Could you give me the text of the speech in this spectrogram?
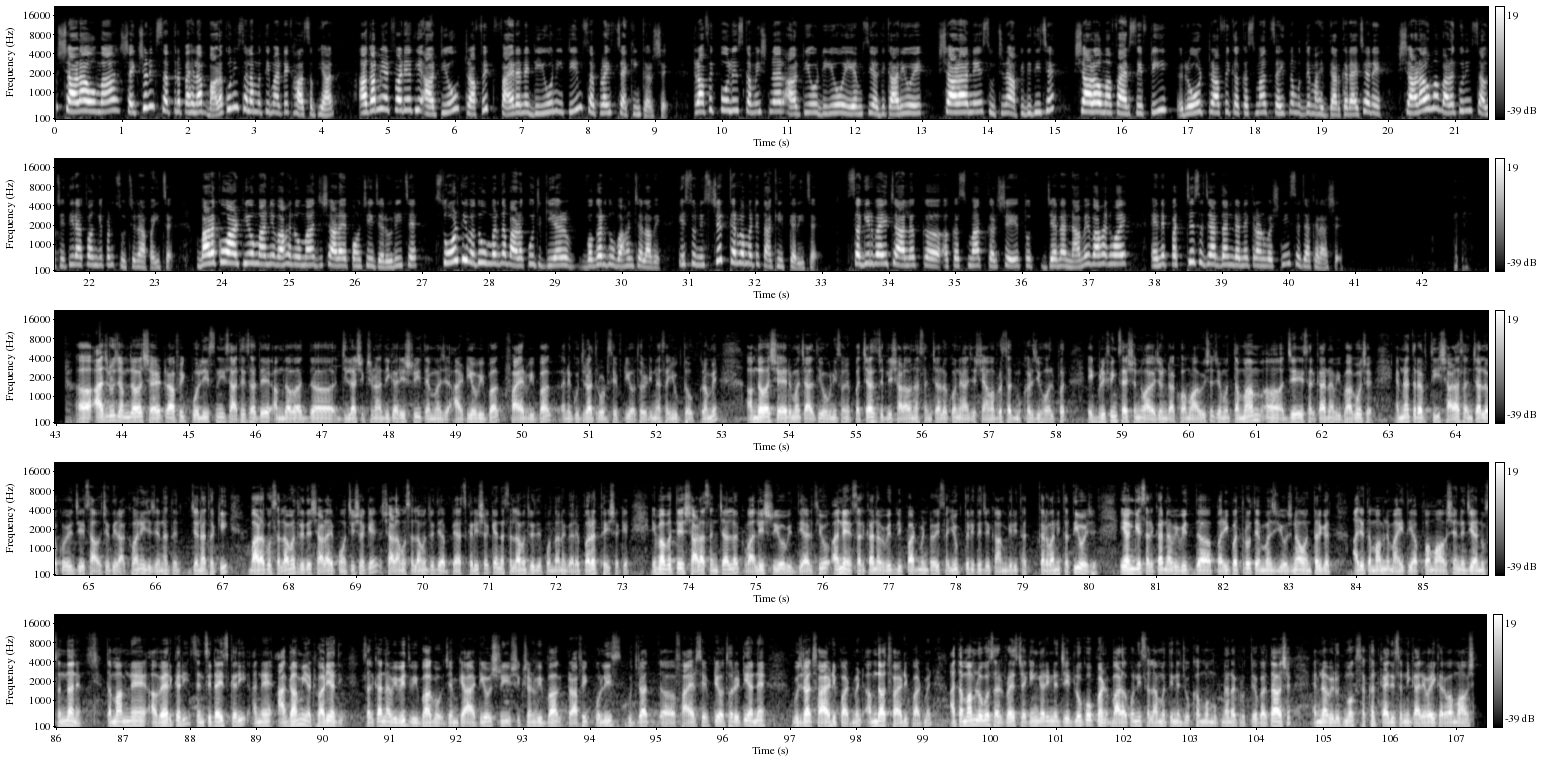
શાળાઓમાં શૈક્ષણિક સત્ર પહેલા બાળકોની સલામતી માટે ખાસ અભિયાન. આગામી અઠવાડિયાથી આરટીઓ, ટ્રાફિક, ફાયર અને ડીઓની ટીમ સરપ્રાઇઝ ચેકિંગ કરશે. Traffic police commissioner, RTO, DO, AMC અધિકારીઓએ શાળાને સૂચના આપી દીધી છે. શાળાઓમાં ફાયર સેફટી, રોડ ટ્રાફિક અકસ્માત સહિતના મુદ્દે માહિતગાર કરાય છે અને શાળાઓમાં બાળકોની સાવચેતી રાખવા અંગે પણ સૂચના અપાઈ છે. બાળકો, આરટીઓ, માન્ય વાહનોમાં જ શાળાએ પહોંચી જરૂરી છે. સોળથી વધુ ઉંમરના બાળકો જ ગિયર વગરનું વાહન ચલાવે. એ સુનિશ્ચિત કરવા માટે તાકીદ કરી છે. સગીર વયે ચાલક અકસ્માત કરશે તો જેના નામે વાહન હોય એને પચીસ હજાર દંડ અને ત્રણ વર્ષની સજા કરાશે. આજરોજ અમદાવાદ શહેર ટ્રાફિક પોલીસની સાથે સાથે અમદાવાદ જિલ્લા શિક્ષણાધિકારી શ્રી તેમજ આરટીઓ વિભાગ, ફાયર વિભાગ અને ગુજરાત રોડ સેફટી ઓથોરિટીના સંયુક્ત ઉપક્રમે અમદાવાદ શહેરમાં ચાલતી ઓગણીસો ને પચાસ જેટલી શાળાઓના સંચાલકોને આજે શ્યામાપ્રસાદ મુખર્જી હોલ પર એક બ્રીફિંગ સેશનનું આયોજન રાખવામાં આવ્યું છે, જેમાં તમામ જે સરકારના વિભાગો છે, એમના તરફથી શાળા સંચાલકોએ જે સાવચેતી રાખવાની છે, જેના જેના થકી બાળકો સલામત રીતે શાળાએ પહોંચી શકે, શાળામાં સલામત રીતે અભ્યાસ કરી શકે અને સલામત રીતે પોતાના ઘરે પરત થઈ શકે એ બાબતે શાળા સંચાલક, વાલીશ્રીઓ, વિદ્યાર્થીઓ અને સરકારના વિવિધ ડિપાર્ટમેન્ટોએ સંયુક્ત રીતે જે કામગીરી કરવાની થતી હોય છે, એ અંગે સરકારના વિવિધ પરિપત્રો તેમજ યોજનાઓ અંતર્ગત આજે તમામને માહિતી આપવામાં આવશે અને જે અનુસંધાને તમામને અવેર કરી સેન્સિટાઇઝ કરી અને આગામી અઠવાડિયાથી સરકારના વિવિધ વિભાગો જેમ કે આરટીઓ શ્રી, શિક્ષણ વિભાગ, traffic police, Gujarat fire safety authority અને Gujarat fire department, Ahmedabad fire department, આ તમામ લોકો સરપ્રાઇઝ ચેકિંગ કરીને જે લોકો પણ બાળકોની સલામતીને જોખમમાં મૂકનારા કૃત્યો કરતા હશે, એમના વિરુદ્ધમાં સખત કાયદેસરની કાર્યવાહી કરવામાં આવશે.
